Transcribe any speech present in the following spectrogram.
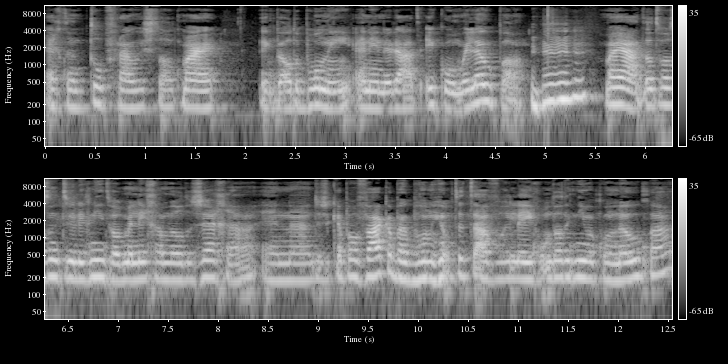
Echt een topvrouw is dat. Maar Ik belde Bonnie en inderdaad, ik kon weer lopen. maar ja, dat was natuurlijk niet wat mijn lichaam wilde zeggen. En, eh, dus ik heb al vaker bij Bonnie op de tafel gelegen omdat ik niet meer kon lopen.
